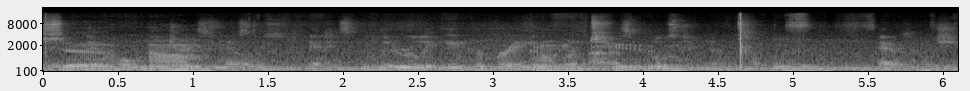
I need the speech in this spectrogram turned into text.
So, um, and it's literally in her brain. going what I'm to supposed to know. And when she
